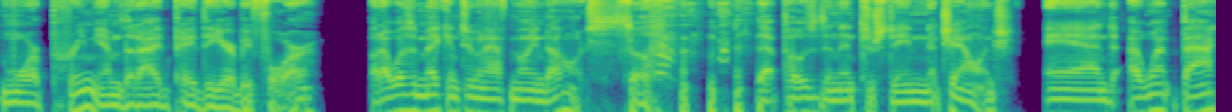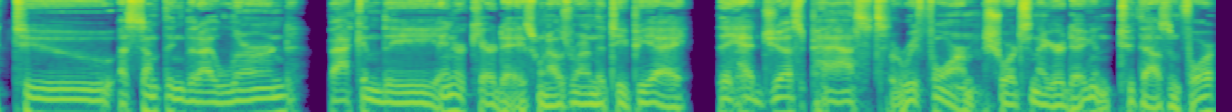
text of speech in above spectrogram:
more premium that I had paid the year before but I wasn't making two and a half million dollars. So that posed an interesting challenge. And I went back to uh, something that I learned back in the Intercare days when I was running the TPA. They had just passed reform, Schwarzenegger did in 2004.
